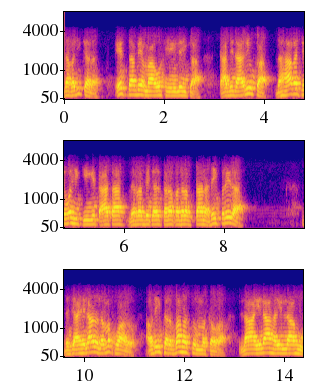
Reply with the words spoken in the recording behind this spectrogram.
د غدي کنه اتبع ما وحی الیکا تابعداریو کا د هغه چې وحی کیږي تا ته د رب کر طرف طرف ستانه دی پرې دا د جاهلانو نه مخواړو او دې سره بحث هم مکوا لا اله الا هو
